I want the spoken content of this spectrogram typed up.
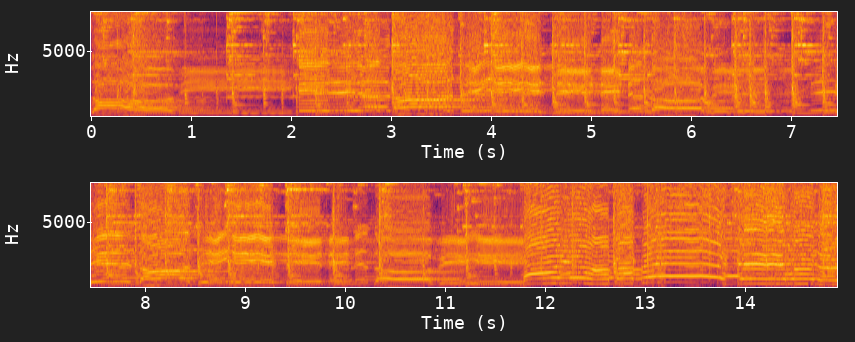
जावे. तीर्थासे तिने न जावे. तीर्थासे तिने न जावे. माया बाबे तेने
